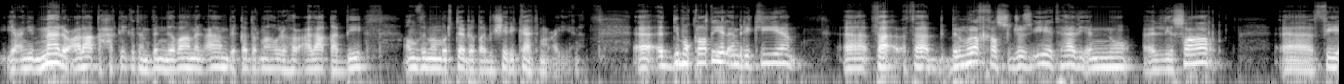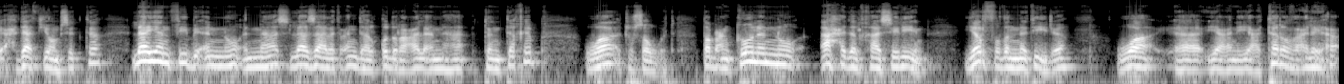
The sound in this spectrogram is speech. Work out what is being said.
يعني ما له علاقة حقيقة بالنظام العام بقدر ما هو له علاقة بأنظمة مرتبطة بشركات معينة. الديمقراطية الأمريكية فبالملخص جزئية هذه أنه اللي صار في أحداث يوم ستة لا ينفي بأنه الناس لا زالت عندها القدرة على أنها تنتخب وتصوت. طبعا كون أنه أحد الخاسرين يرفض النتيجة ويعني يعترض عليها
